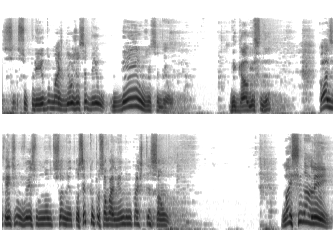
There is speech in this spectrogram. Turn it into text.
su- suprido, mas Deus recebeu. Deus recebeu. Legal isso, né? Quase que a gente não vê isso no Novo Testamento. Eu sei porque o pessoal vai lendo e não presta atenção. Mas se na lei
